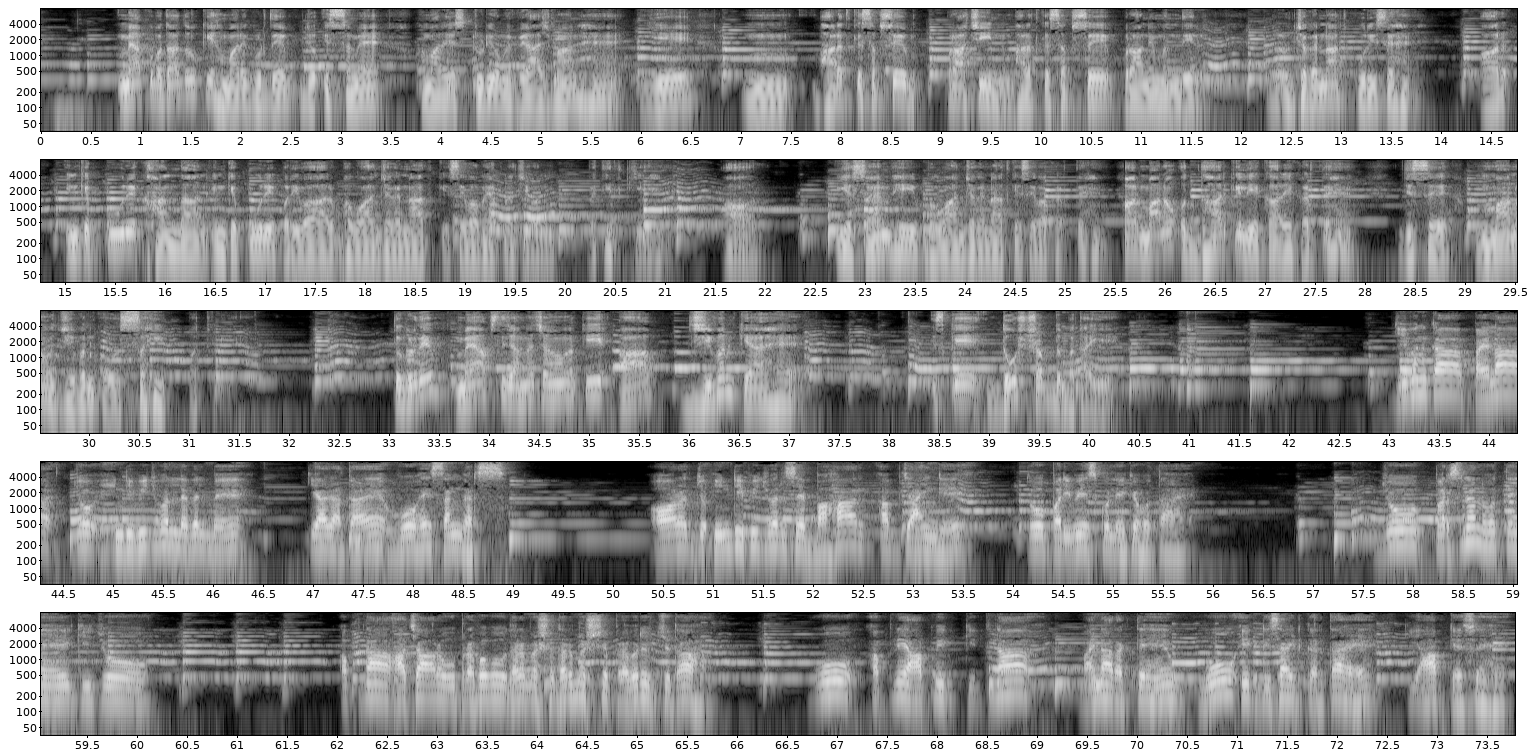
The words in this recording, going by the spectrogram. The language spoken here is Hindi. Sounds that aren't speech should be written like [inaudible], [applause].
मैं आपको बता दूँ कि हमारे गुरुदेव जो इस समय हमारे स्टूडियो में विराजमान हैं, ये भारत के सबसे प्राचीन, भारत के सबसे पुराने मंदिर जगन्नाथपुरी से हैं और इनके पूरे खानदान, इनके पूरे परिवार भगवान जगन्नाथ की सेवा में अपना जीवन व्यतीत किए हैं। और ये स्वयं भी भगवान जगन्नाथ की सेवा करते हैं और मानव उद्धार के लिए कार्य करते हैं, जिससे मानव जीवन को सही पथ मिले। तो गुरुदेव, मैं आपसे जानना चाहूँगा कि आप जीवन क्या है? इसके दो शब्द बताइए। जीवन का पहला जो इंडिविजुअल लेवल में किया जाता है, वो है संघर्ष। और जो इंडिविजुअल से बाहर अब जाएँगे तो परिवेश को लेके होता है। जो पर्सनल होते हैं कि जो अपना आचारो प्रभवो धर्मश धर्मश प्रवरुचिता वो अपने आप में कितना मायना रखते हैं, वो एक डिसाइड करता है कि आप कैसे हैं?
